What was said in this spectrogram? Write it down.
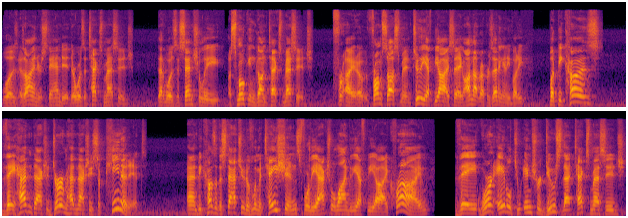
was as I understand it, there was a text message that was essentially a smoking gun text message uh, from Sussmann to the FBI saying, I'm not representing anybody. But because they hadn't actually, Durham hadn't actually subpoenaed it, and because of the statute of limitations for the actual lying to the FBI crime, they weren't able to introduce that text message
